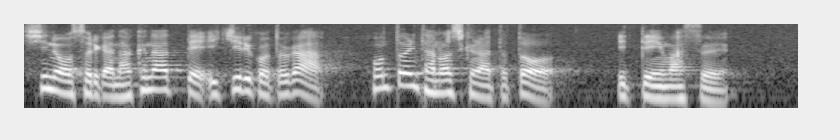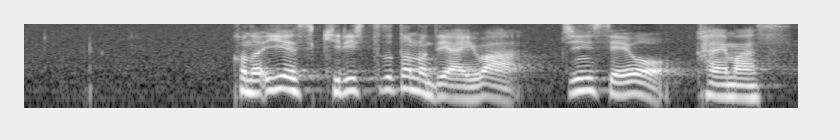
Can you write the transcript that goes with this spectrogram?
死の恐れがなくなって生きることが本当に楽しくなったと言っています。このイエス・キリストとの出会いは人生を変えます。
